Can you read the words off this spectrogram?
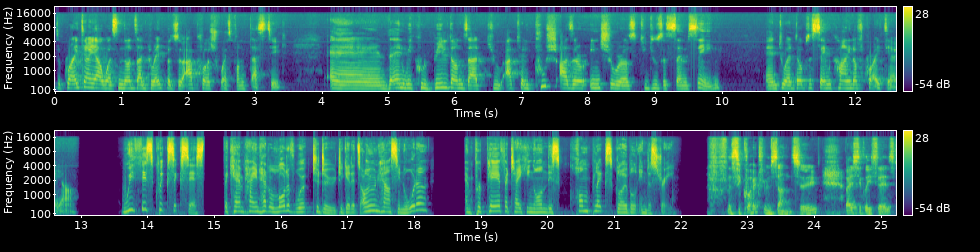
The criteria was not that great, but the approach was fantastic and then we could build on that to actually push other insurers to do the same thing and to adopt the same kind of criteria. With this quick success, the campaign had a lot of work to do to get its own house in order and prepare for taking on this complex global industry. There's a quote from Sun Tzu. Basically says,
